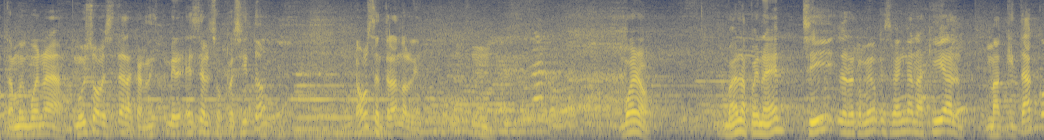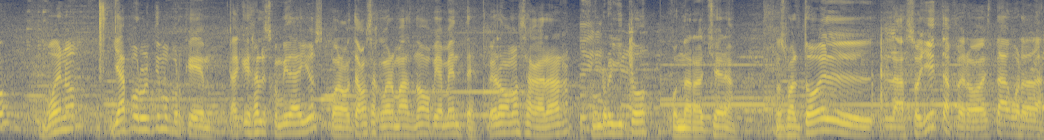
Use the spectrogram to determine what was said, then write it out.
está muy buena, muy suavecita la carnecita. Miren, es el sopecito. Vamos entrándole. Mm. Bueno, vale la pena, ¿eh? Sí, les recomiendo que se vengan aquí al Maquitaco. Bueno, ya por último, porque hay que dejarles comida a ellos. Bueno, vamos a comer más, ¿no? Obviamente. Pero vamos a agarrar un rollito con arrachera. Nos faltó el, la soyita, pero está guardada.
